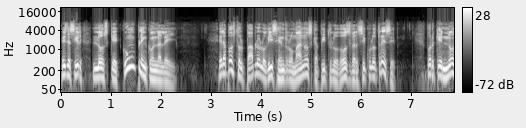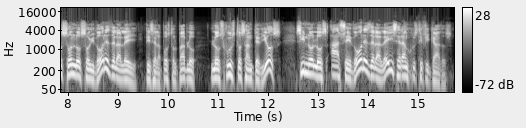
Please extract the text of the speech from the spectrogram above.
es decir, los que cumplen con la ley. El apóstol Pablo lo dice en Romanos capítulo 2 versículo 13. Porque no son los oidores de la ley, dice el apóstol Pablo, los justos ante Dios, sino los hacedores de la ley serán justificados.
